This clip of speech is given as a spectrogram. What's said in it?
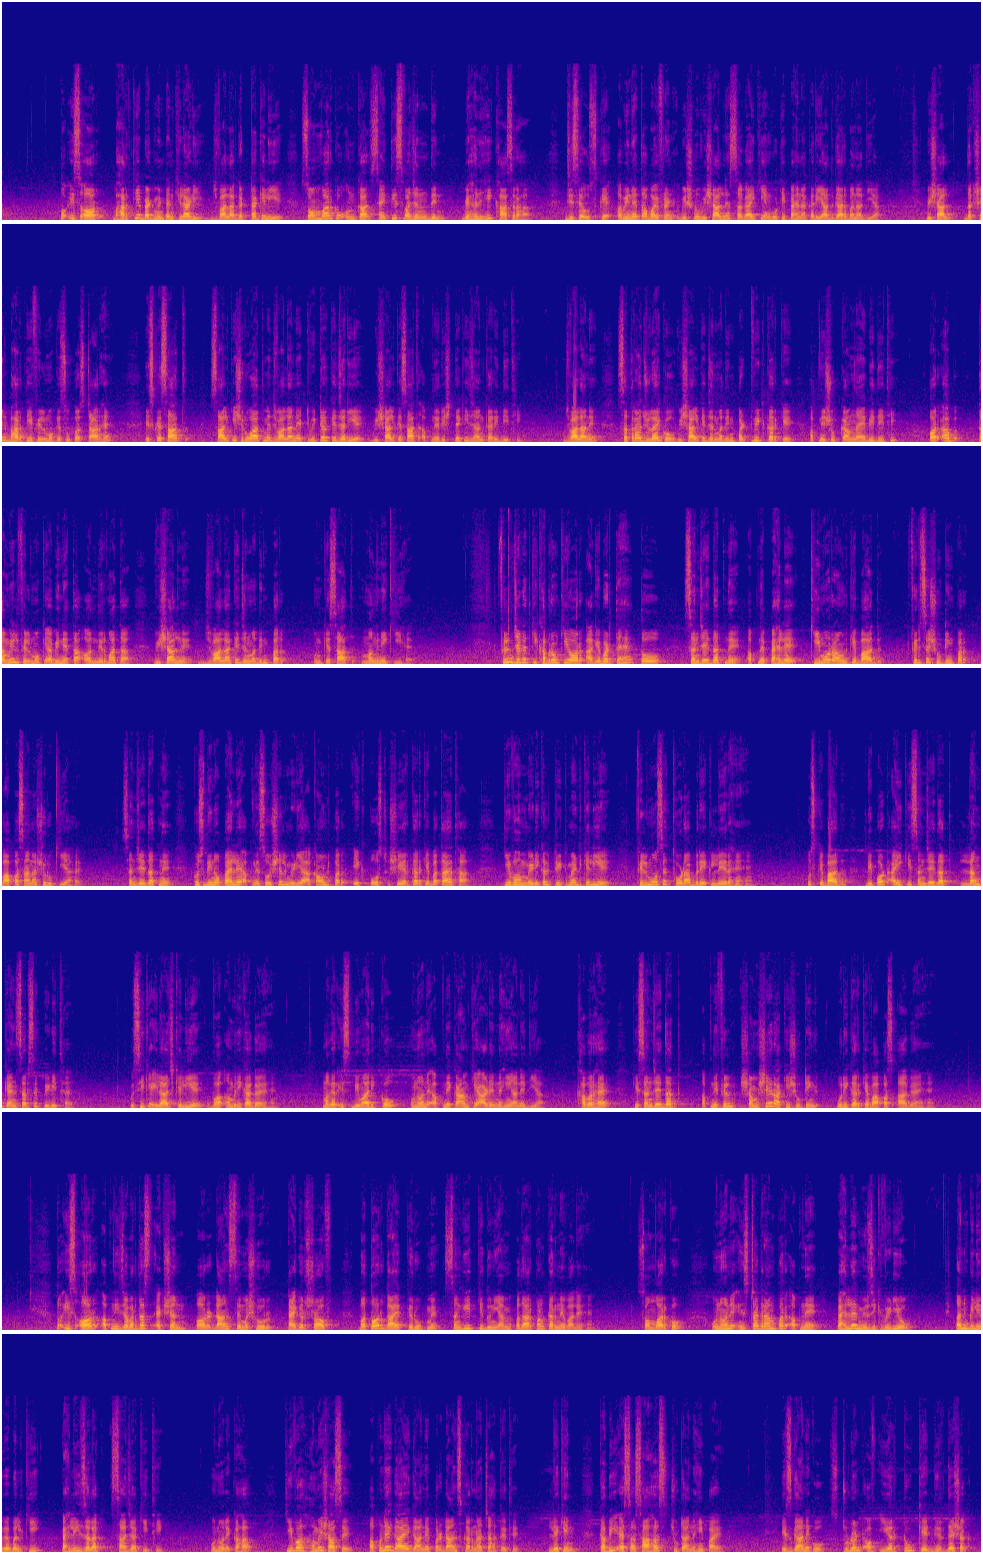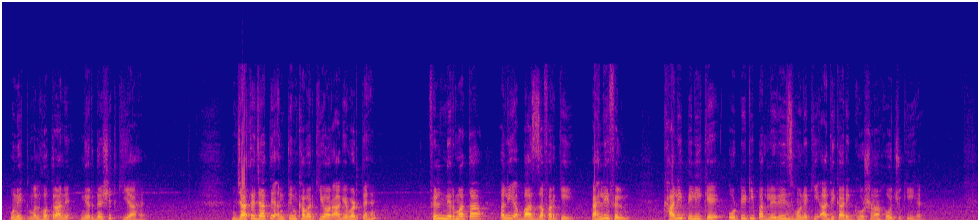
तो इस और भारतीय बैडमिंटन खिलाड़ी ज्वाला गट्टा के लिए सोमवार को उनका सैंतीसवां जन्मदिन बेहद ही खास रहा, जिसे उसके अभिनेता बॉयफ्रेंड विष्णु विशाल ने सगाई की अंगूठी पहनाकर यादगार बना दिया। विशाल, दक्षिण भारतीय फ़िल्मों के सुपरस्टार हैं। इसके साथ, साल की शुरुआत में ज्वाला ने ट्विटर के ज़रिए विशाल के साथ अपने रिश्ते की जानकारी दी थी। ज्वाला ने 17 जुलाई को विशाल के जन्मदिन पर ट्वीट करके अपनी शुभकामनाएँ भी दी थी। और अब, तमिल फ़िल्मों के अभिनेता और निर्माता विशाल ने ज्वाला के जन्मदिन पर उनके साथ मंगनी की है। फ़िल्म जगत की खबरों की ओर आगे बढ़ते हैं तो संजय दत्त ने अपने पहले कीमो राउंड के बाद फिर से शूटिंग पर वापस आना शुरू किया है। संजय दत्त ने कुछ दिनों पहले अपने सोशल मीडिया अकाउंट पर एक पोस्ट शेयर करके बताया था कि वह मेडिकल ट्रीटमेंट के लिए फ़िल्मों से थोड़ा ब्रेक ले रहे हैं। उसके बाद रिपोर्ट आई कि संजय दत्त लंग कैंसर से पीड़ित है। उसी के इलाज के लिए वह अमेरिका गए हैं। मगर इस बीमारी को उन्होंने अपने काम के आड़े नहीं आने दिया। खबर है कि संजय दत्त अपनी फ़िल्म शमशेरा की शूटिंग पूरी करके वापस आ गए हैं। तो इस और अपनी ज़बरदस्त एक्शन और डांस से मशहूर टाइगर श्रॉफ बतौर गायक के रूप में संगीत की दुनिया में पदार्पण करने वाले हैं। सोमवार को उन्होंने इंस्टाग्राम पर अपने पहले म्यूज़िक वीडियो, अनबिलीवेबल की पहली झलक साझा की थी। उन्होंने कहा कि वह हमेशा से अपने गाए गाने पर डांस करना चाहते थे, लेकिन कभी ऐसा साहस जुटा नहीं पाए। इस गाने को स्टूडेंट ऑफ़ ईयर टू के निर्देशक पुनीत मल्होत्रा ने निर्देशित किया है। जाते जाते अंतिम खबर की ओर आगे बढ़ते हैं। फ़िल्म निर्माता अली अब्बास जफ़र की पहली फ़िल्म, खाली पीली के ओटीटी पर रिलीज़ होने की आधिकारिक घोषणा हो चुकी है।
